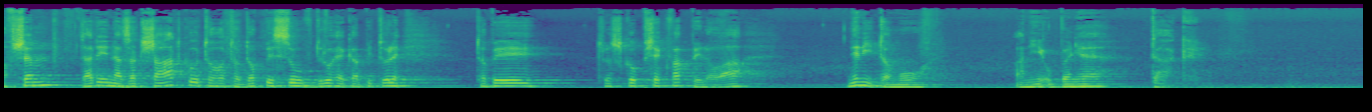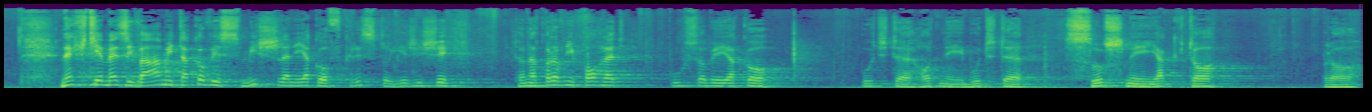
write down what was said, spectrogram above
Ovšem tady na začátku tohoto dopisu v druhé kapitole to by trošku překvapilo a není tomu ani úplně tak. Nechtě mezi vámi takový smyšlený jako v Kristu Ježíši, to na první pohled působí jako buďte hodný, buďte slušný, jak to pro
